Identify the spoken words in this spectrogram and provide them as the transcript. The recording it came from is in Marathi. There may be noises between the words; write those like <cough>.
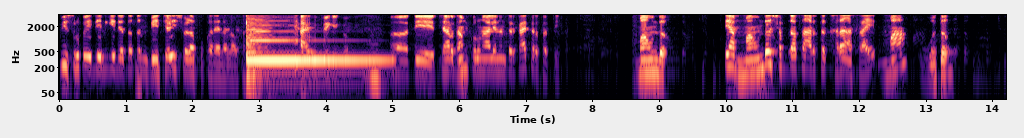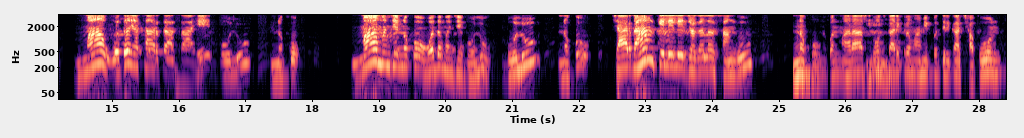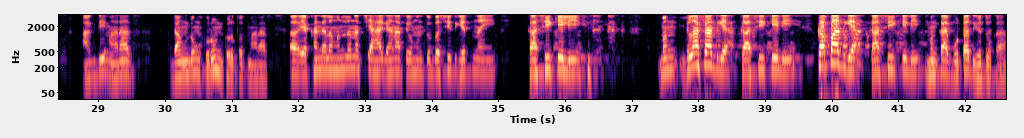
एकवीस रुपये देणगी देतात आणि बेचाळीस वेळा पुकारायला लावतात. काय उपयोगी का? अं, ते चार धाम करून आल्यानंतर काय करतात ते? माउंद. त्या माउंद शब्दाचा अर्थ खरा असा आहे मा वद. मा वद याचा अर्थ असा आहे बोलू नको. मा म्हणजे नको वद म्हणजे बोलू बोलू नको. चारधाम केलेले जगाला सांगू नको. पण महाराज तोच कार्यक्रम आम्ही पत्रिका छापून अगदी महाराज डांगडोंग करून करतो महाराज. एखाद्याला म्हणलं ना चहा घ्या ना तो म्हणतो बशीत घेत नाही. काशी केली. <laughs> मग ग्लासात घ्या काशी केली. कपात घ्या काशी केली. मग काय बुटात घेतो का?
